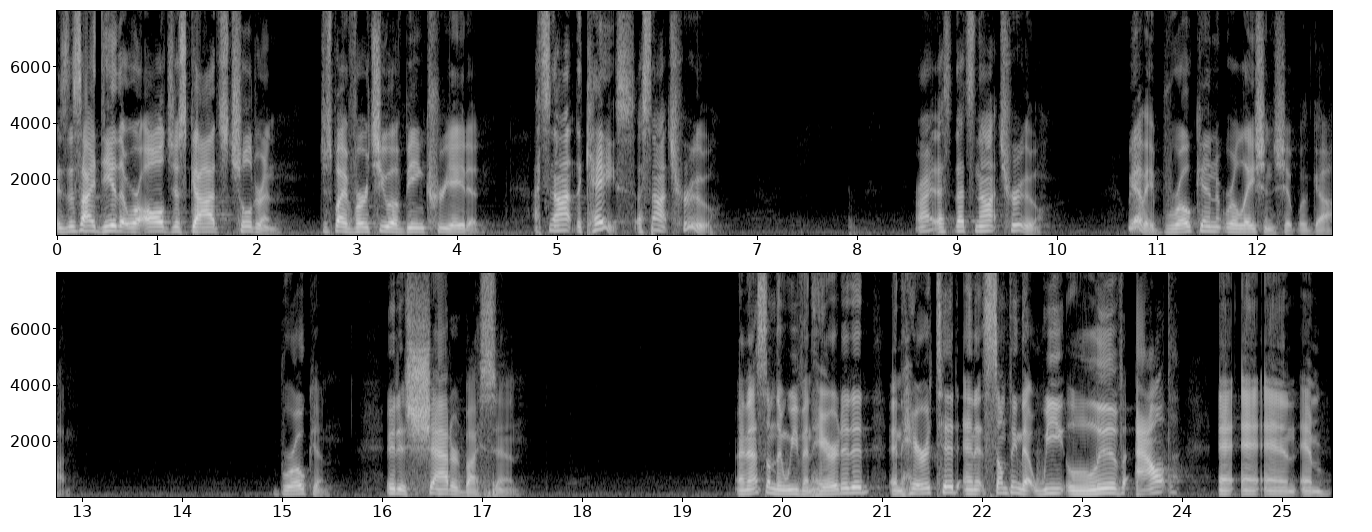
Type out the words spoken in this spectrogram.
is this idea that we're all just God's children, just by virtue of being created. That's not the case. That's not true. Right? That's, that's not true. We have a broken relationship with God broken, it is shattered by sin. And that's something we've inherited, inherited, and it's something that we live out and, and, and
